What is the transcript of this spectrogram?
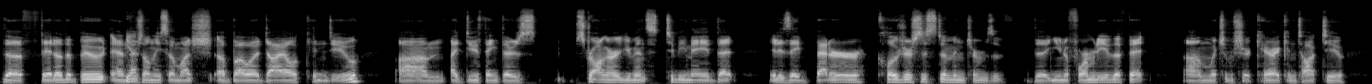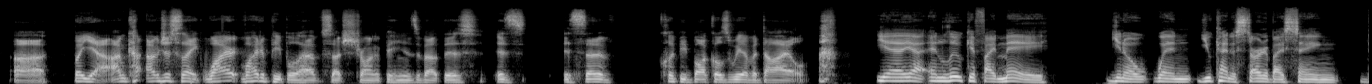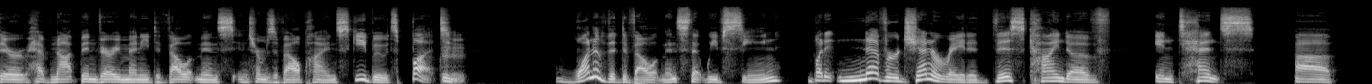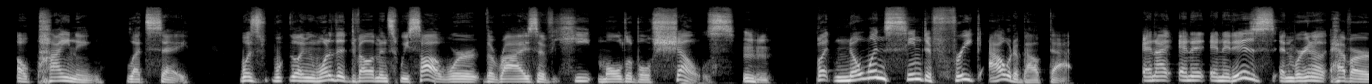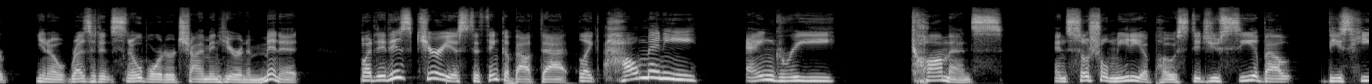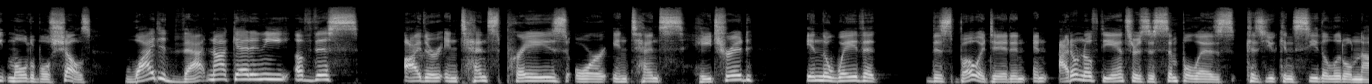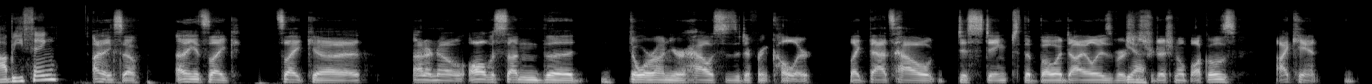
the fit of the boot, and yep. there's only so much a BOA dial can do. Um, I do think there's strong arguments to be made that it is a better closure system in terms of the uniformity of the fit, um, which I'm sure Kara can talk to. Uh, but yeah, I'm I'm just like, why why do people have such strong opinions about this? Is instead of clippy buckles, we have a dial. yeah, yeah. And Luke, if I may, you know, when you kind of started by saying there have not been very many developments in terms of alpine ski boots, but mm-hmm. One of the developments that we've seen but it never generated this kind of intense uh, opining, let's say. Was I mean, one of the developments we saw were the rise of heat moldable shells, mm-hmm. but no one seemed to freak out about that. And I and it and it is, and we're gonna have our you know resident snowboarder chime in here in a minute. But it is curious to think about that. Like, how many angry comments and social media posts did you see about these heat moldable shells? Why did that not get any of this either intense praise or intense hatred in the way that this boa did? And, and I don't know if the answer is as simple as because you can see the little knobby thing. I think so. I think it's like, it's like, uh, I don't know, all of a sudden the door on your house is a different color. Like that's how distinct the boa dial is versus Yeah. traditional buckles. I can't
